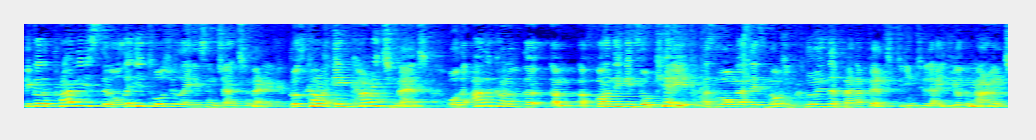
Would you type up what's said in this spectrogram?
Because the Prime Minister already told you, ladies and gentlemen, those kind of encouragement or the other kind of the um, uh, funding is okay as long as it's not including the benefits into the idea of the marriage.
